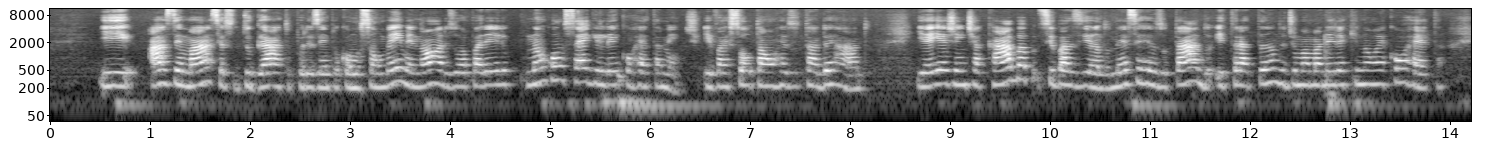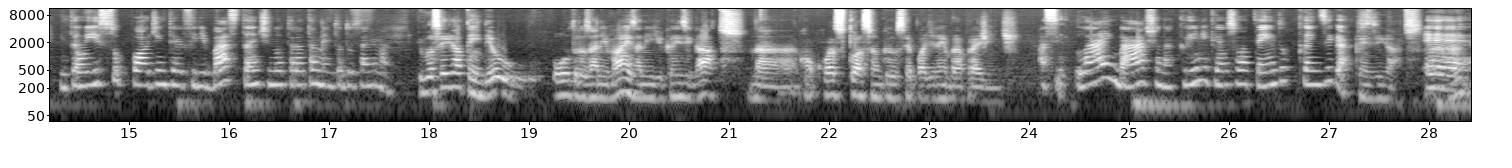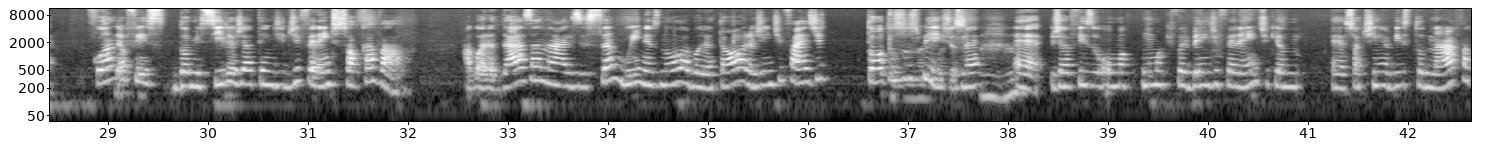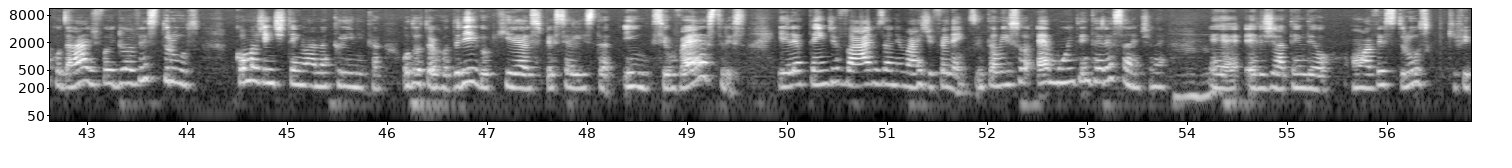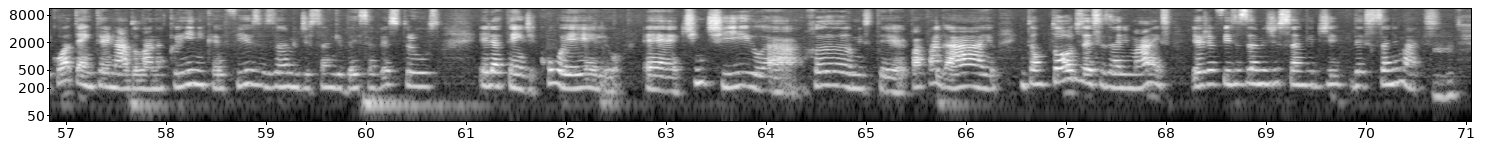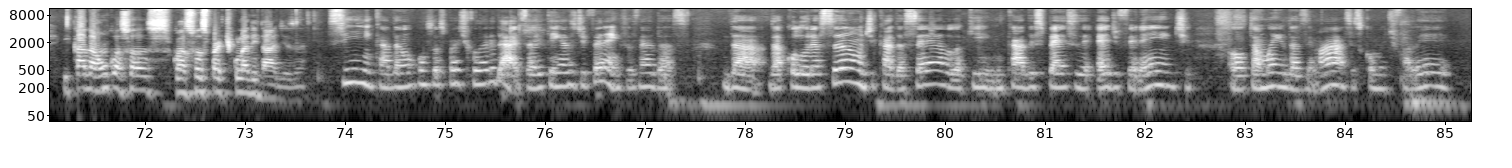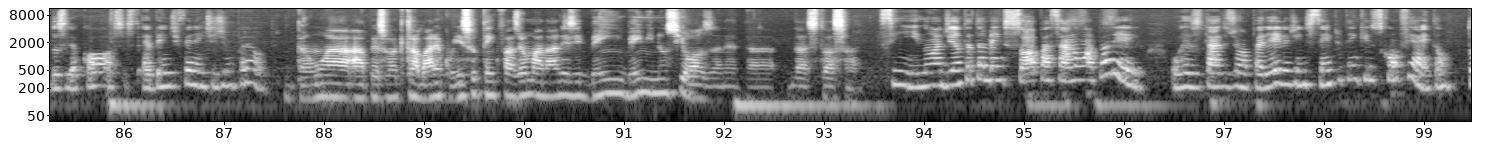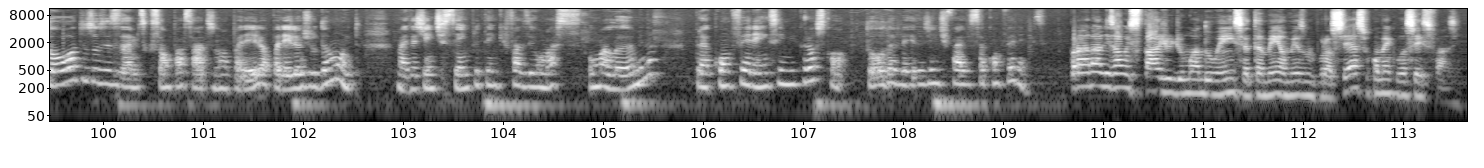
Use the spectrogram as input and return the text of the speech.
E as hemácias do gato, por exemplo, como são bem menores, o aparelho não consegue ler corretamente e vai soltar um resultado errado. E aí a gente acaba se baseando nesse resultado e tratando de uma maneira que não é correta. Então isso pode interferir bastante no tratamento dos animais. E você já atendeu outros animais, além de cães e gatos? Na, qual a situação que você pode lembrar para a gente? Assim, lá embaixo na clínica eu só atendo cães e gatos. Cães e gatos. É, uhum. Quando eu fiz domicílio, eu já atendi diferente só cavalo. Agora, das análises sanguíneas no laboratório, a gente faz de todos, os bichos, né? Uhum. É, já fiz uma, uma que foi bem diferente, que eu é, só tinha visto na faculdade, foi do avestruz. Como a gente tem lá na clínica o Dr. Rodrigo, que é especialista em silvestres, ele atende vários animais diferentes. Então, isso é muito interessante, né? Uhum. É, ele já atendeu um avestruz que ficou até internado lá na clínica. Eu fiz o exame de sangue desse avestruz. Ele atende coelho, é, tintila, hamster, papagaio. Então, todos esses animais, eu já fiz exames de sangue de, desses animais. Uhum. E cada um com as, suas, com as suas particularidades, né? Sim, cada um com suas particularidades. Aí tem as diferenças, né? Das, da, da coloração de cada célula, que em cada espécie é diferente. O tamanho das hemácias, como eu te falei, dos leucócitos, é bem diferente de um para outro. Então, a, a pessoa que trabalha com isso tem que fazer uma análise bem, bem minuciosa, né? Da, da situação. Sim, e não adianta também só passar num aparelho. O resultado de um aparelho a gente sempre tem que desconfiar. Então, todos os exames que são passados no aparelho, o aparelho ajuda muito. Mas a gente sempre tem que fazer uma, uma lâmina para conferência em microscópio. Toda vez a gente faz essa conferência. Para analisar o estágio de uma doença também é o mesmo processo? Como é que vocês fazem?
